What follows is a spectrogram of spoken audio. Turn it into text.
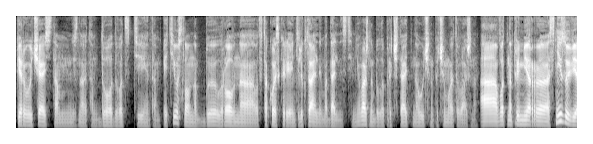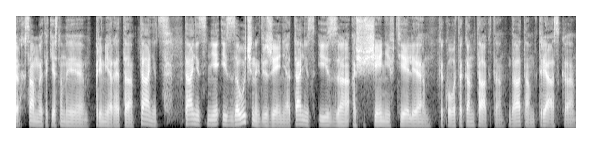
первую часть, там, не знаю, там, до 25 условно, был ровно вот в такой, скорее, интеллектуальной модальности. Мне важно было прочитать научно, почему это важно. А вот, например, снизу вверх, самые такие основные примеры, это танец, танец не из заученных движений, а танец из ощущений в теле, какого-то контакта, да, там тряска,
